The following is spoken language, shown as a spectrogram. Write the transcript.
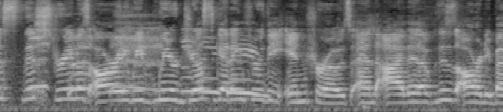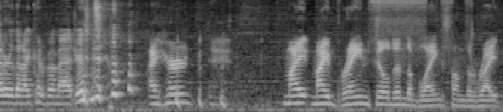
this this stream is already we we are just getting through the intros, and I this is already better than I could have imagined. I heard my my brain filled in the blanks on the right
